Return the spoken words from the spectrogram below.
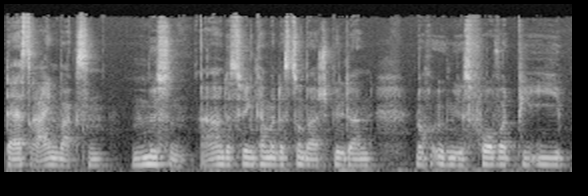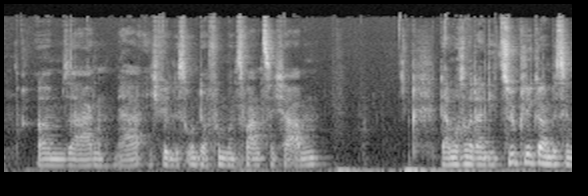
da erst reinwachsen müssen. Ja, deswegen kann man das zum Beispiel dann noch irgendwie das Forward PE ähm, sagen, ja, ich will es unter 25 haben. Da muss man dann die Zykliker ein bisschen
